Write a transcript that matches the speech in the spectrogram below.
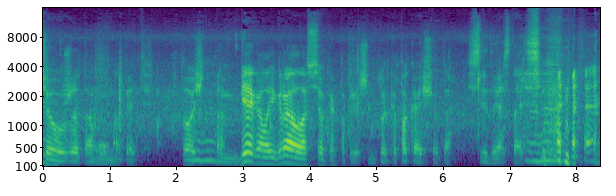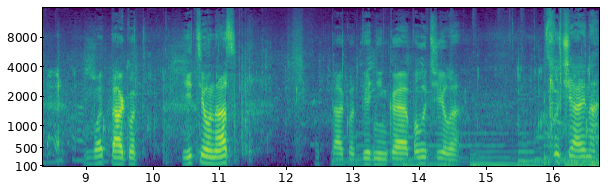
все уже там опять точно. Там бегала, играла, все как по-прежнему. Только пока еще, да, следы остались. Вот так вот. Ити у нас так вот бедненькая получила. Случайно.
